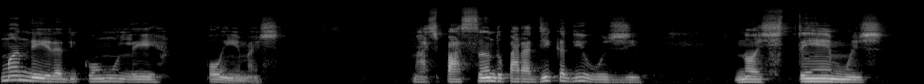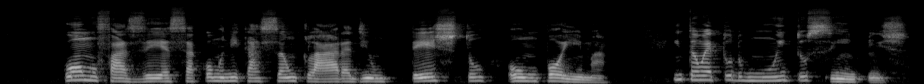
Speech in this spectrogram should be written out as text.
maneira de como ler poemas. Mas passando para a dica de hoje, nós temos como fazer essa comunicação clara de um texto ou um poema. Então é tudo muito simples.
